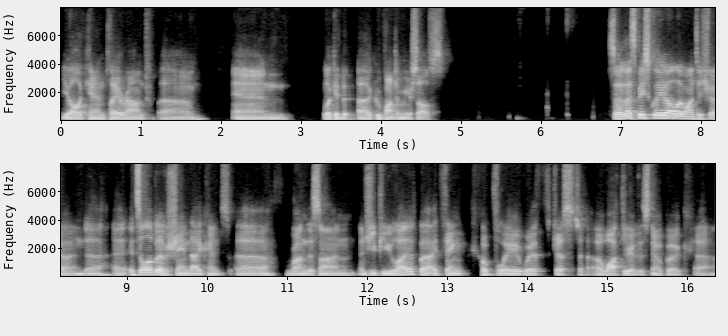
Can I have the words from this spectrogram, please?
you all can play around um, and look at uh, cuQuantum yourselves. So that's basically all I wanted to show. And uh, it's a little bit of a shame that I couldn't uh, run this on a GPU live, but I think hopefully with just a walkthrough of this notebook, uh,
